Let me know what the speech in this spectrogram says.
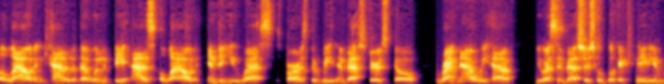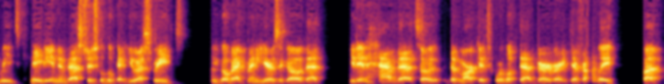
allowed in Canada that wouldn't be as allowed in the US as far as the REIT investors go. Right now, we have US investors who look at Canadian REITs, Canadian investors who look at US REITs. You go back many years ago that you didn't have that. So the markets were looked at very, very differently. But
